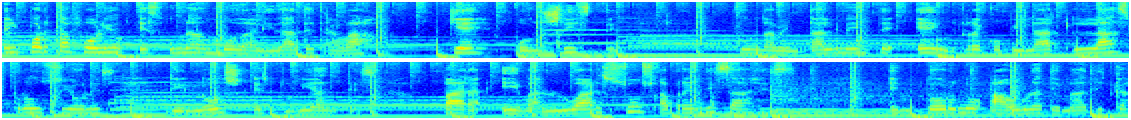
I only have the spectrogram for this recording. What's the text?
El portafolio es una modalidad de trabajo que consiste fundamentalmente en recopilar las producciones de los estudiantes para evaluar sus aprendizajes en torno a una temática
